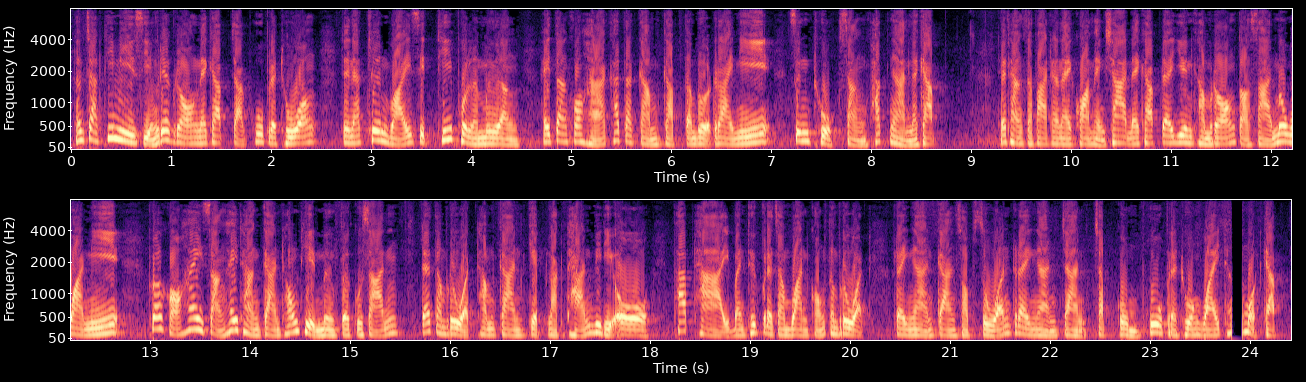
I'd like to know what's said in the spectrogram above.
หลังจากที่มีเสียงเรียกร้องนะครับจากผู้ประท้วงและนักเคลื่อนไหวสิทธิพลเมือง ให้ตั้งข้อหาฆาตกรรมกับตำรวจรายนี้ ซึ่งถูกสั่งพักงานนะครับ และทางสภาทนายความแห่งชาตินะครับได้ยื่นคำร้องต่อศาลเมื่อวานนี้ เพื่อขอให้สั่งให้ทางการท้องถิ่นเมืองเฟอร์กูสัน และตำรวจทำการเก็บหลักฐานวิดีโอ ภาพถ่ายบันทึกประจำวันของตำรวจ รายงานการสอบสวน รายงานการจับกลุ่มผู้ประท้วงไว้ทั้งหมดครับ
